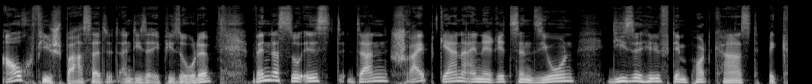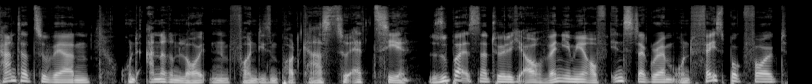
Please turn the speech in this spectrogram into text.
auch viel Spaß hattet an dieser Episode. Wenn das so ist, dann schreibt gerne eine Rezension. Diese hilft dem Podcast bekannter zu werden und anderen Leuten von diesem Podcast zu erzählen. Super ist natürlich auch, wenn ihr mir auf Instagram und Facebook folgt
